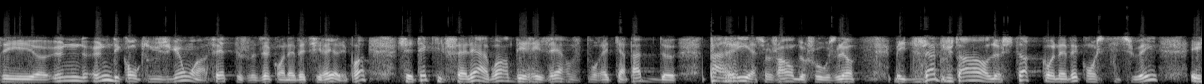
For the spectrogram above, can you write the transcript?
des, euh, une, une des conclusions en fait je veux dire qu'on avait tiré à l'époque, c'était qu'il fallait avoir des réserves pour être capable de parer à ce genre de choses-là. Mais dix ans plus tard, le stock qu'on avait constitué et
